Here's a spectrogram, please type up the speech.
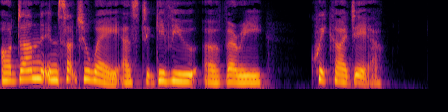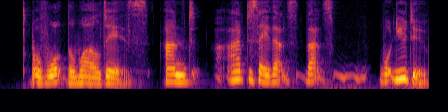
are done in such a way as to give you a very quick idea of what the world is. And I have to say that's that's what you do.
